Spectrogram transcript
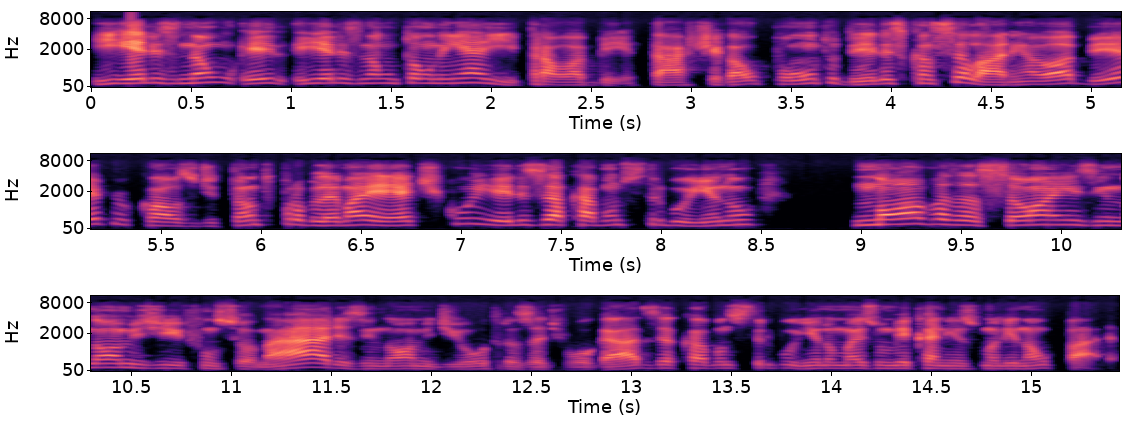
e eles não e, e eles não estão nem aí para a OAB, tá? Chegar ao ponto deles cancelarem a OAB por causa de tanto problema ético e eles acabam distribuindo novas ações em nome de funcionários, em nome de outros advogados e acabam distribuindo, mas o mecanismo ali não para.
